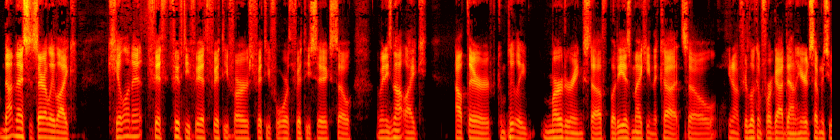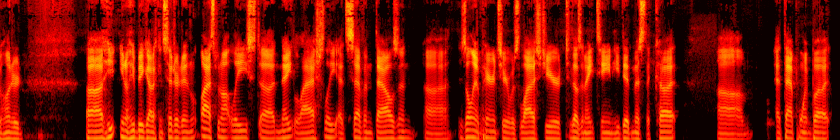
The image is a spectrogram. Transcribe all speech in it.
not necessarily like killing it, 55th, 51st, 54th, 56th. So, I mean, he's not like out there completely murdering stuff, but he is making the cut. So, you know, if you're looking for a guy down here at 7,200, uh, he, you know, he'd be got to consider. It and last but not least, uh, Nate Lashley at seven thousand. Uh, his only appearance here was last year, 2018. He did miss the cut um, at that point, but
